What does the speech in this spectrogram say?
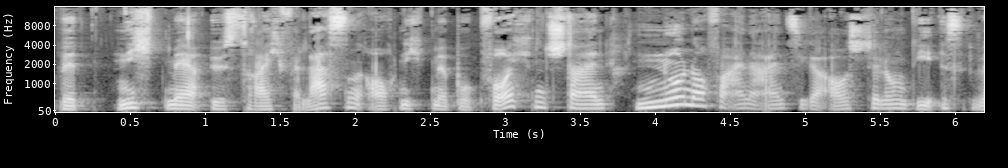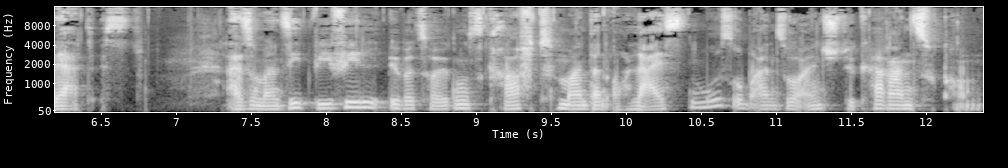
wird nicht mehr Österreich verlassen, auch nicht mehr Burg Feuchtenstein, nur noch für eine einzige Ausstellung, die es wert ist. Also man sieht, wie viel Überzeugungskraft man dann auch leisten muss, um an so ein Stück heranzukommen.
